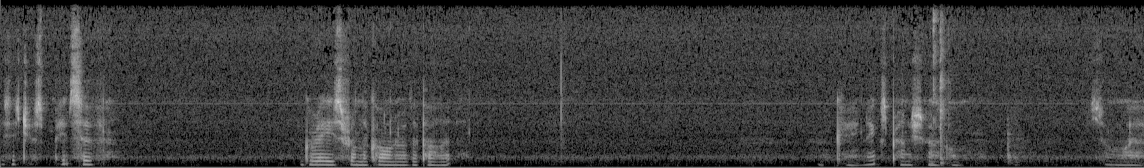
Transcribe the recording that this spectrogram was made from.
This is just bits of greys from the corner of the palette. Okay, next branch is going to come somewhere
